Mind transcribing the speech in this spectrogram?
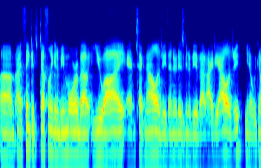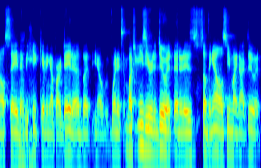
Um, I think it's definitely going to be more about UI and technology than it is going to be about ideology. You know, we can all say that we hate giving up our data, but you know, when it's much easier to do it than it is something else, you might not do it.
